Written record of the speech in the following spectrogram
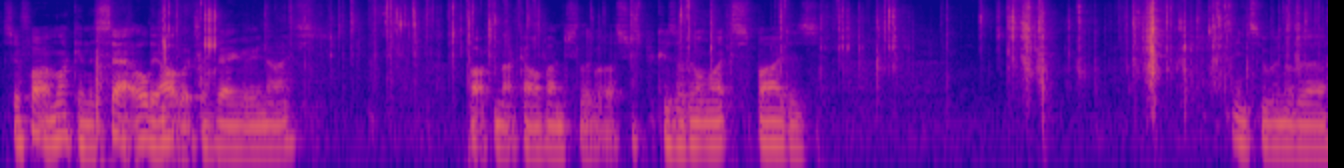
So far I'm liking the set, all the artworks are very, very nice. Apart from that Galvantula, but that's just because I don't like spiders into another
